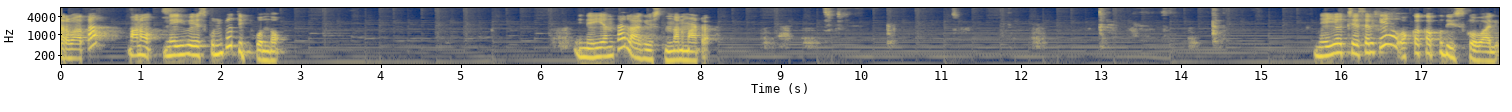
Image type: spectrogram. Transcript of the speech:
తర్వాత మనం నెయ్యి వేసుకుంటూ తిప్పుకుందాం. ఈ నెయ్యి అంతా లాగేస్తుంది అనమాట నెయ్యి వచ్చేసరికి ఒక్క కప్పు తీసుకోవాలి.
